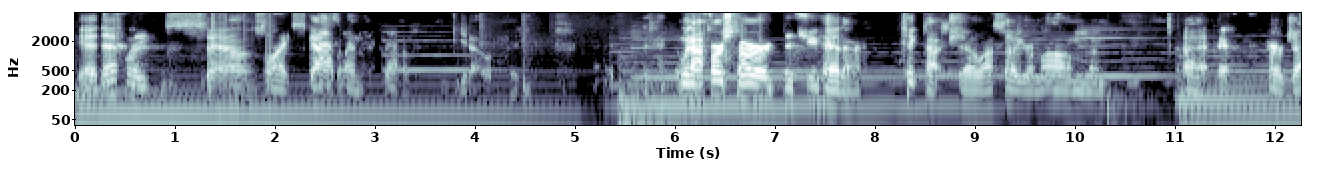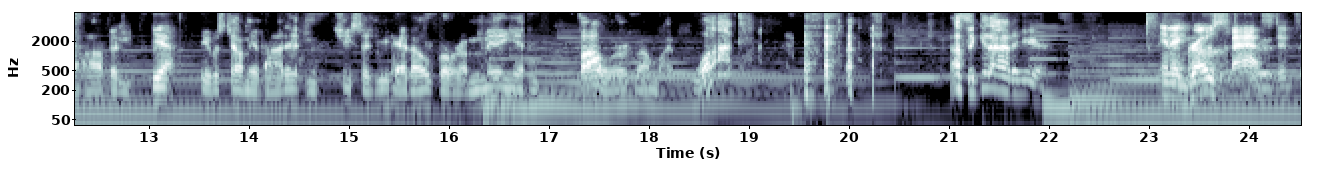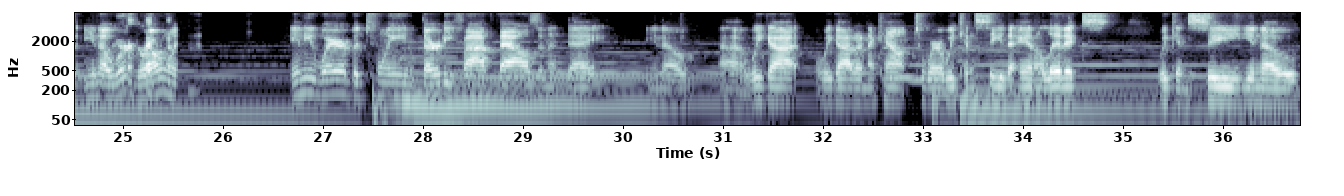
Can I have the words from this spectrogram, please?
Yeah, definitely sounds like limit. You know, when I first heard that you had a TikTok show, I saw your mom. And, uh, at her job, and yeah, he was telling me about it, and she said you had over a million followers. And I'm like, what? I said, get out of here. And it grows fast. It's you know we're growing anywhere between thirty five thousand a day. You know, uh, we got we got an account to where we can see the analytics. We can see you know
